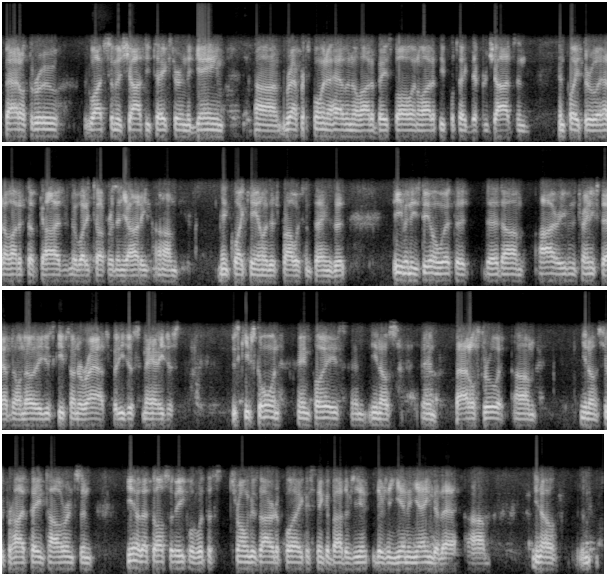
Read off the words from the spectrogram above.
battle through. Watch some of the shots he takes during the game. Uh, reference point of having a lot of baseball and a lot of people take different shots and and play through it. Had a lot of tough guys. There's nobody tougher than Yadi. Um, and quite candidly, there's probably some things that even he's dealing with that that um, I or even the training staff don't know. He just keeps under wraps, but he just man, he just just keeps going and plays and you know and battles through it. Um, you know, super high pain tolerance and you know that's also equal with the strong desire to play. Because think about it, there's there's a yin and yang to that. Um, you know,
